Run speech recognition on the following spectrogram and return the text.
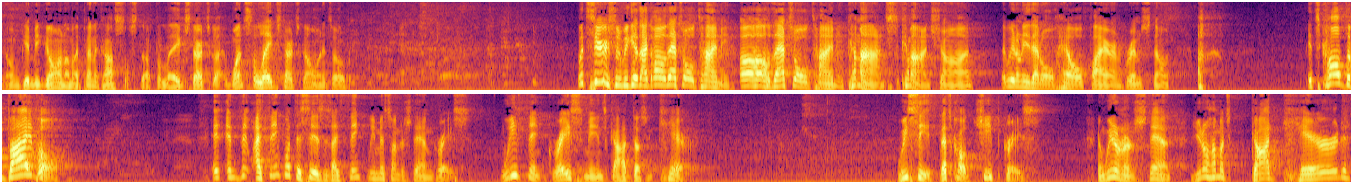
Don't get me going on my Pentecostal stuff. The leg starts going. Once the leg starts going, it's over. But seriously, we get like, oh, that's old timey. Oh, that's old timey. Come on, come on, Sean. We don't need that old hell, fire, and brimstone. It's called the Bible. And, and th- I think what this is, is I think we misunderstand grace. We think grace means God doesn't care. We see, that's called cheap grace. And we don't understand. You know how much God cared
